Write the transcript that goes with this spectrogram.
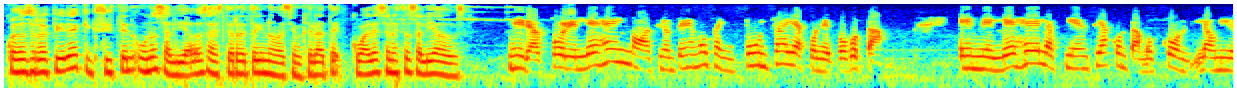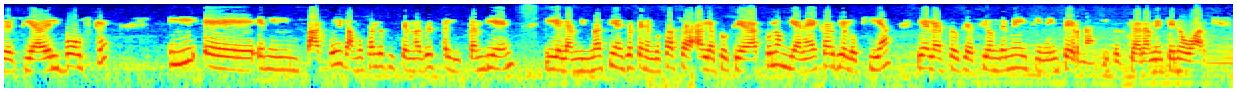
Cuando se refiere a que existen unos aliados a este reto de innovación que late, ¿cuáles son estos aliados? Mira, por el eje de innovación tenemos a Impulsa y a Conet Bogotá. En el eje de la ciencia contamos con la Universidad del Bosque y eh, en el impacto, digamos, a los sistemas de salud también. Y en la misma ciencia tenemos a, a, la Sociedad Colombiana de Cardiología y a la Asociación de Medicina Interna y pues claramente Novartis.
